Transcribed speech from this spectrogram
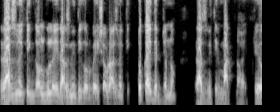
রাজনৈতিক দলগুলোই রাজনীতি করবে। এইসব রাজনৈতিক টোকাইদের জন্য রাজনীতির মাঠ নয়। প্রিয়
